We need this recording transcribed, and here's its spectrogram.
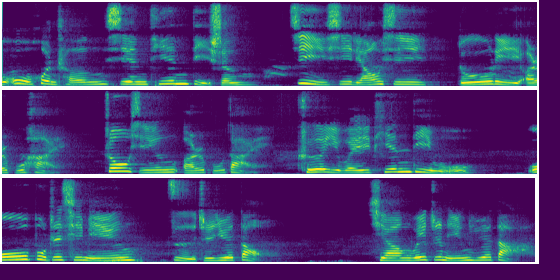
物混成，先天地生。寂兮寥兮，独立而不害，周行而不殆，可以为天地母。吾不知其名，字之曰道。强为之名曰大，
